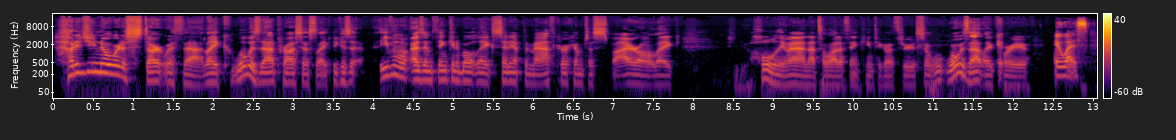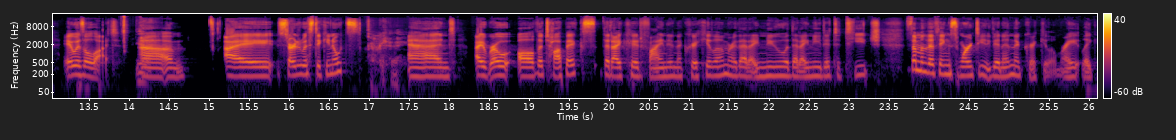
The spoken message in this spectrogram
How did you know where to start with that? Like what was that process like? Because uh, even as i'm thinking about like setting up the math curriculum to spiral like holy man, that's a lot of thinking to go through. So what was that like it, for you? It was. It was a lot. Yeah. Um, I started with sticky notes. Okay. And I wrote all the topics that I could find in the curriculum or that I knew that I needed to teach. Some of the things weren't even in the curriculum, right? Like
